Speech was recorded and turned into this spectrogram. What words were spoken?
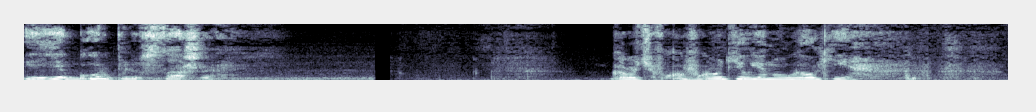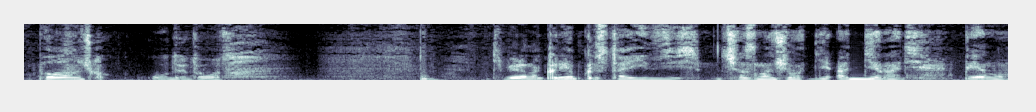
И Егор плюс Саша. Короче, вк- вкрутил я на уголки планочку вот эту вот. Теперь она крепко стоит здесь. Сейчас начал отдирать пену.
